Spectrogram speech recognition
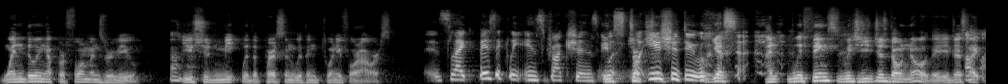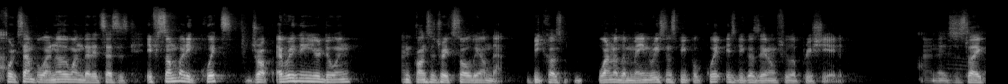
when doing a performance review, you should meet with the person within 24 hours. It's like basically instructions, what- what, you should do. yes, and with things which you just don't know. They just like, Uh-huh. for example, another one that it says is if somebody quits, drop everything you're doing and concentrate solely on that. Because one of the main reasons people quit is because they don't feel appreciated. And it's just like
